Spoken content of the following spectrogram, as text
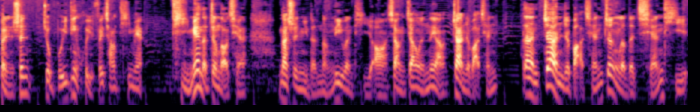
本身就不一定会非常体面。体面的挣到钱，那是你的能力问题啊，像姜文那样站着把钱。但站着把钱挣了的前提，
